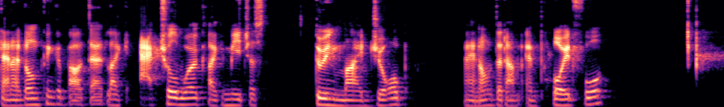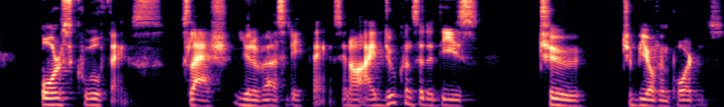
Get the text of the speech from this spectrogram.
then I don't think about that. Like actual work, like me just doing my job, you know that I'm employed for, or school things slash university things. You know, I do consider these two to be of importance.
